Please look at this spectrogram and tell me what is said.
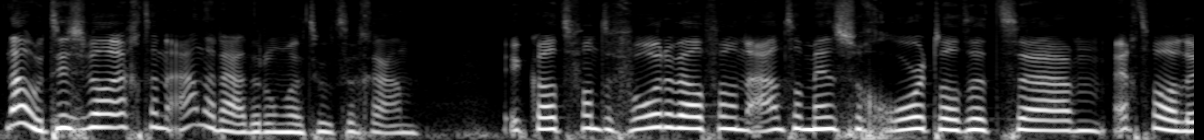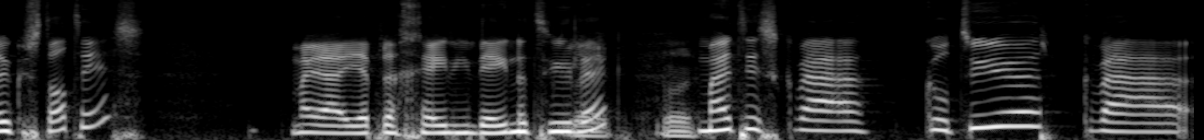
Nou, het is wel echt een aanrader om naartoe te gaan. Ik had van tevoren wel van een aantal mensen gehoord dat het ehm, echt wel een leuke stad is. Maar ja, je hebt er geen idee natuurlijk. Nee, nee. Maar het is qua cultuur, qua...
